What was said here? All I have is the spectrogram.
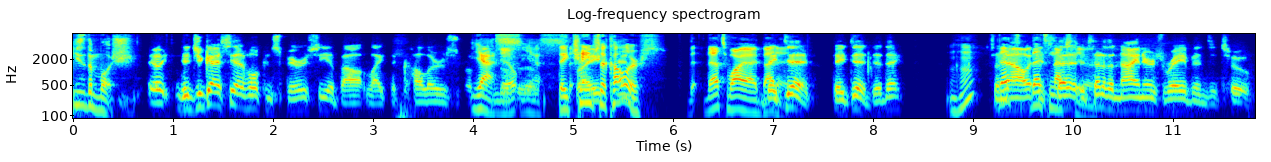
He's the mush. Uh, Did you guys see that whole conspiracy about like the colors? Of Yes. Yep. Yes. they changed the colors. Th- That's why I bet They it. did. They did. Did they? Mm-hmm. So That's- now that's instead, next year. instead of the Niners, Ravens, it's who?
